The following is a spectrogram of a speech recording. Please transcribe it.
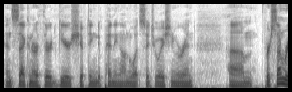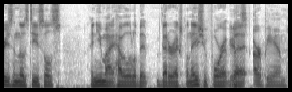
and second or third gear shifting depending on what situation we were in. Um, for some reason, those diesels, and you might have a little bit better explanation for it, but RPM.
